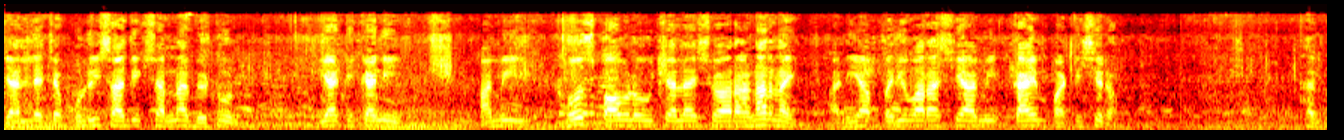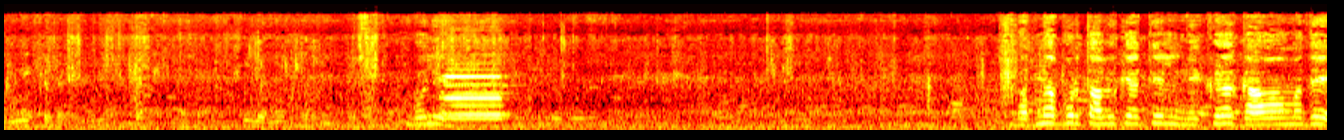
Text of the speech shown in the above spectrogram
जालन्याच्या पोलीस अधीक्षांना भेटून या ठिकाणी आम्ही ठोस पावलं उचलल्याशिवाय राहणार नाही आणि या परिवाराशी आम्ही कायम पाठीशी राहू. थगनी बदनापूर तालुक्यातील निकळ गावामध्ये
